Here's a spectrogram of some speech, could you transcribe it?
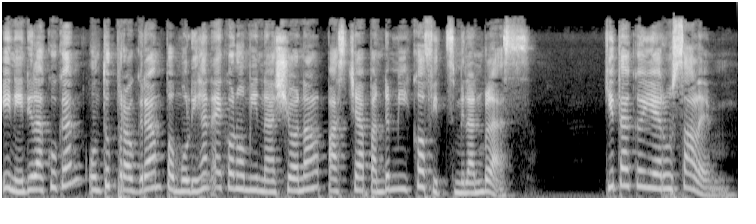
Ini dilakukan untuk program pemulihan ekonomi nasional pasca pandemi COVID-19. Kita ke Yerusalem.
